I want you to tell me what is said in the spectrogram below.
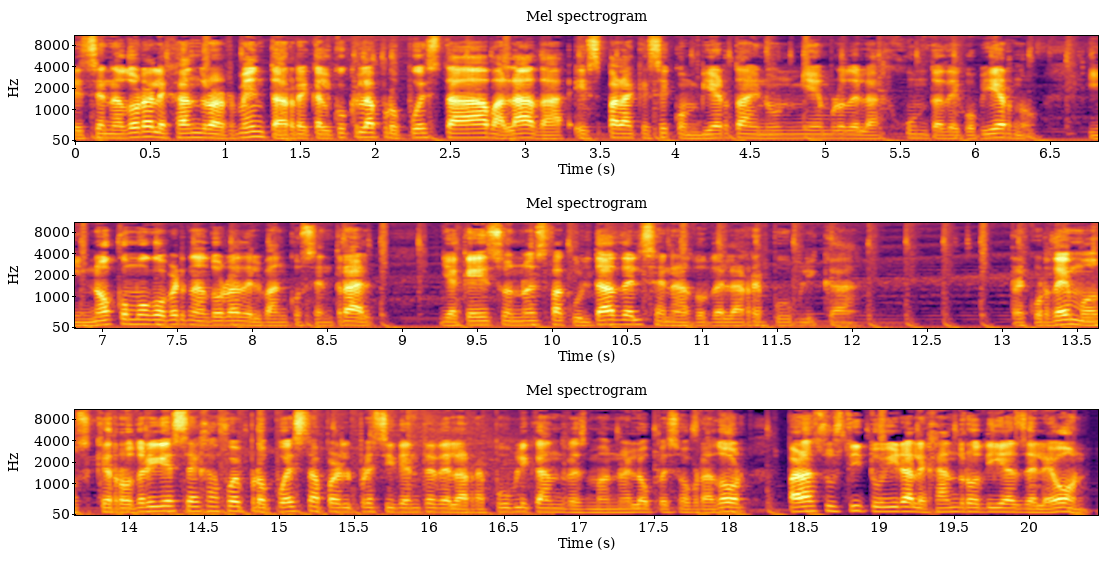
el senador Alejandro Armenta recalcó que la propuesta avalada es para que se convierta en un miembro de la Junta de Gobierno y no como gobernadora del Banco Central, ya que eso no es facultad del Senado de la República. Recordemos que Rodríguez Ceja fue propuesta por el presidente de la República Andrés Manuel López Obrador para sustituir a Alejandro Díaz de León,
